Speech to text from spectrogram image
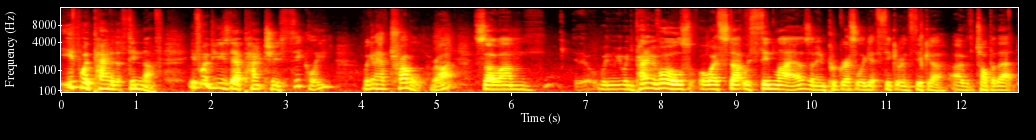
If we've painted it thin enough. If we've used our paint too thickly, we're going to have trouble, right? So um, when, when you're painting with oils, always start with thin layers and then progressively get thicker and thicker over the top of that.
